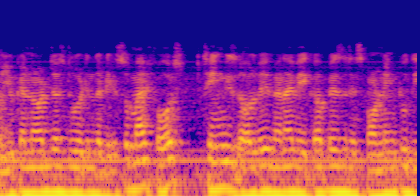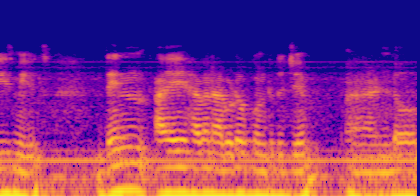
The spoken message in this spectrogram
you cannot just do it in the day. So my first thing is always when i wake up is responding to these mails. Then I have an habit of going to the gym and uh,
